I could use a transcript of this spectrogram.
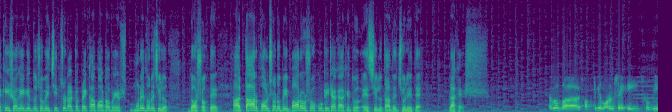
একই সঙ্গে কিন্তু ছবির চিত্রনাট্য প্রেক্ষাপটও বেশ মনে ধরেছিল দর্শকদের। আর তার ফলস্বরূপে বারোশো কোটি টাকা কিন্তু এসেছিল তাদের ঝুলিতে। রাকেশ। এবং সব থেকে বড় বিষয় এই ছবি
